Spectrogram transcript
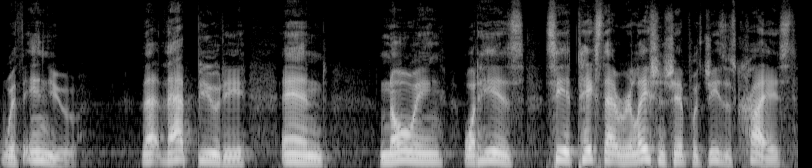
within you that, that beauty and knowing what He is. See, it takes that relationship with Jesus Christ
